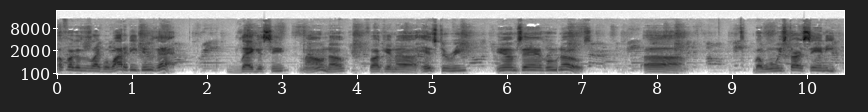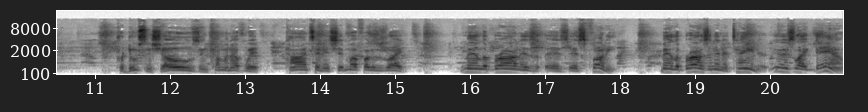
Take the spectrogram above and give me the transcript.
Motherfuckers was like, well, why did he do that? Legacy, I don't know. Fucking uh, history, you know what I'm saying? Who knows? Uh, but when we start seeing he producing shows and coming up with content and shit, motherfuckers was like, man, LeBron is is is funny. Man, LeBron's an entertainer. It's like, damn,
